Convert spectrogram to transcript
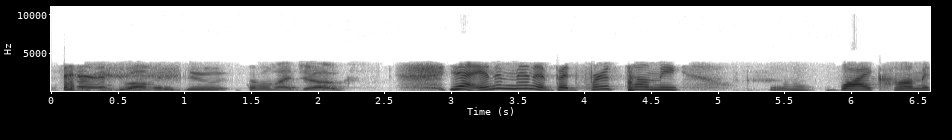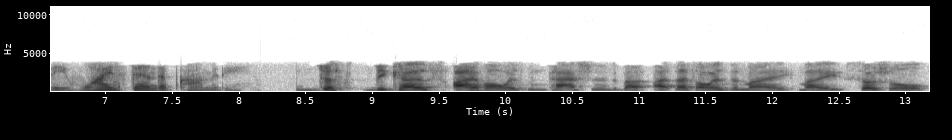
you want me to do some of my jokes? Yeah, in a minute. But first, tell me why comedy? Why stand-up comedy? just because I've always been passionate about I, that's always been my my social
